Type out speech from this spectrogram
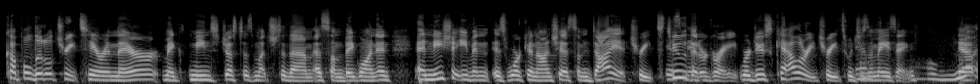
A couple little treats here and there makes, means just as much to them as some big one. And, and Nisha even is working on, she has some diet treats too yes, that are great. Reduced calorie treats, which yeah. is amazing. Oh, yeah.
